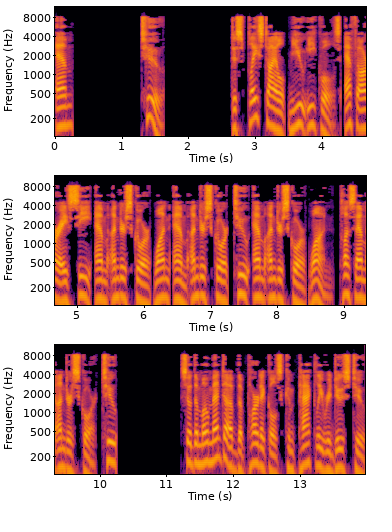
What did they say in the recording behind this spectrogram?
M two Display style mu equals frac m underscore one m underscore two m underscore one plus m underscore two. So the momenta of the particles compactly reduced to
